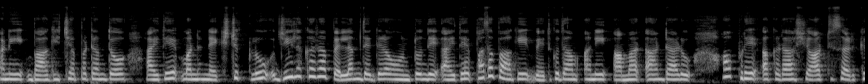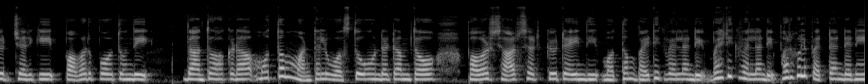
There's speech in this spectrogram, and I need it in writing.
అని బాగి చెప్పటంతో అయితే మన నెక్స్ట్ క్లూ జీలకర్ర బెల్లం దగ్గర ఉంటుంది అయితే పద బాగి వెతుకుదాం అని అమర్ అంటాడు. అప్పుడే అక్కడ షార్ట్ సర్క్యూట్ జరిగి పవర్ పోతుంది. దాంతో అక్కడ మొత్తం మంటలు వస్తూ ఉండటంతో పవర్ షార్ట్ సర్క్యూట్ అయింది. మొత్తం బయటికి వెళ్ళండి బయటికి వెళ్ళండి పరుగులు పెట్టండి అని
